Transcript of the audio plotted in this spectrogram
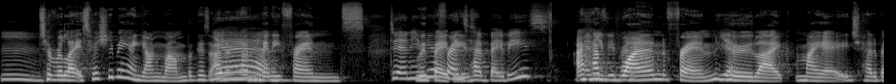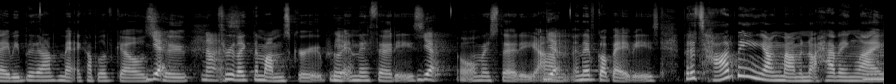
to relate, especially being a young mum because I don't have many friends Do any of your friends have babies? I have one friend Yeah. who, like my age, had a baby, but then I've met a couple of girls Yeah, who, nice. through like the mums group, who are in their thirties, Yeah. or almost thirty, um, Yeah. and they've got babies. But it's hard being a young mum and not having like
